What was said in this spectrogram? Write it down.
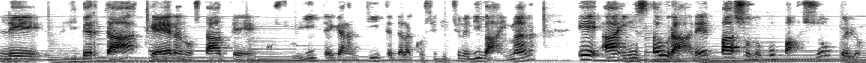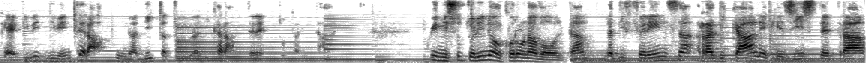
le libertà che erano state costruite e garantite dalla Costituzione di Weimar e a instaurare passo dopo passo quello che diventerà una dittatura di carattere totalitario. Quindi sottolineo ancora una volta la differenza radicale che esiste tra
